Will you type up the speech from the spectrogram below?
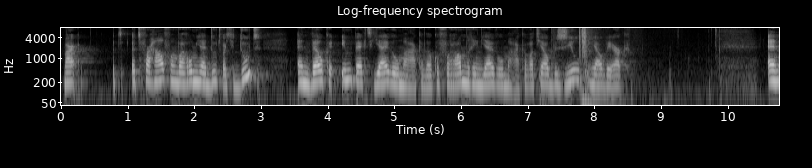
Maar het, het verhaal van waarom jij doet wat je doet en welke impact jij wil maken, welke verandering jij wil maken, wat jou bezielt in jouw werk. En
